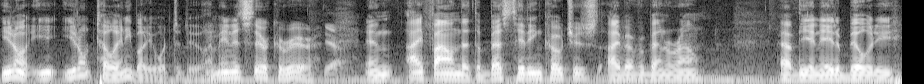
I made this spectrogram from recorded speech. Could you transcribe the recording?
You don't. You, you don't tell anybody what to do. I mean, it's their career. Yeah. And I found that the best hitting coaches I've ever been around have the innate ability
